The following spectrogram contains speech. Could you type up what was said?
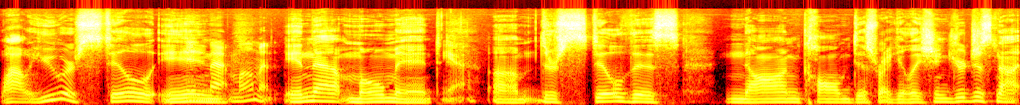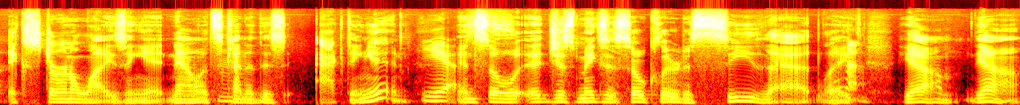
wow, you are still in, Mm-hmm. In that moment. In that moment. Yeah. Um, there's still this non-calm dysregulation. You're just not externalizing it. Now it's kind of this acting in. Mm-hmm. And so it just makes it so clear to see that. Like, yeah, yeah.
